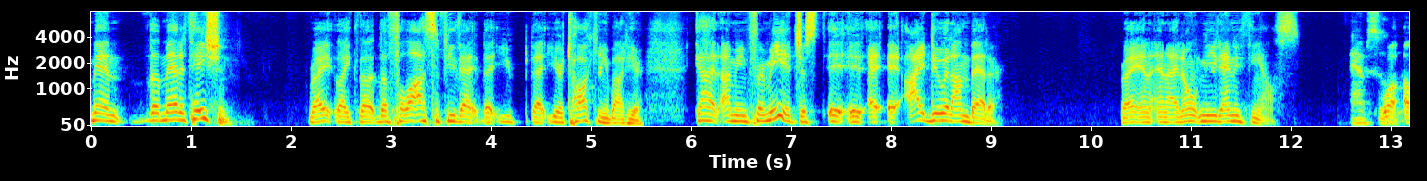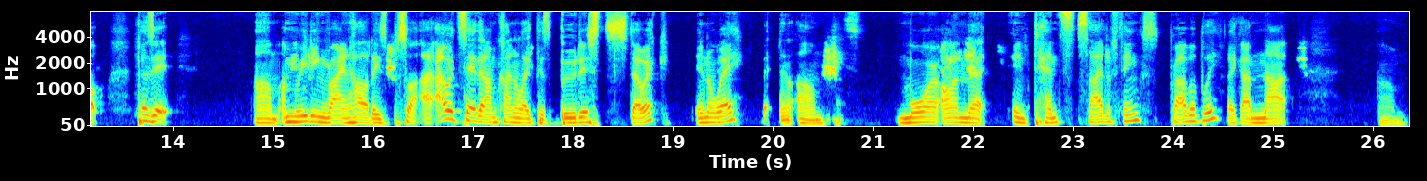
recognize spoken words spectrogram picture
man, the meditation right like the the philosophy that that you that you're talking about here god i mean for me it just it, it, I, I, do it i'm better right and, and i don't need anything else absolutely well because oh, it um, i'm reading ryan holiday's so I, I would say that i'm kind of like this buddhist stoic in a way um, more on the intense side of things probably like i'm not um,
